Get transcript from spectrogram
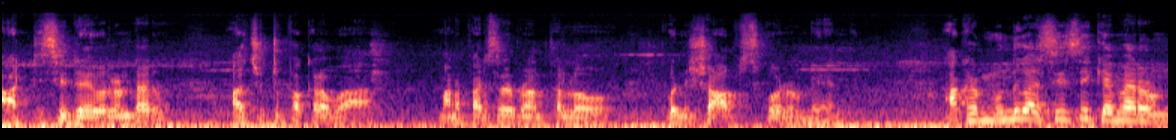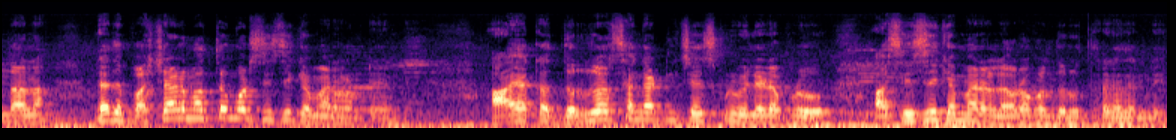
ఆర్టీసీ డ్రైవర్లు ఉంటారు. ఆ చుట్టుపక్కల మన పరిసర ప్రాంతాల్లో కొన్ని షాప్స్ కూడా ఉన్నాయండి. అక్కడ ముందుగా సీసీ కెమెరా ఉండాలా? లేదా బస్ స్టాండ్ మొత్తం కూడా సీసీ కెమెరాలు ఉంటాయండి. ఆ యొక్క దుర్గ సంఘటన చేసుకుని వెళ్ళేటప్పుడు ఆ సీసీ కెమెరాలు ఎవరో ఒకరు దొరుకుతారు కదండి.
